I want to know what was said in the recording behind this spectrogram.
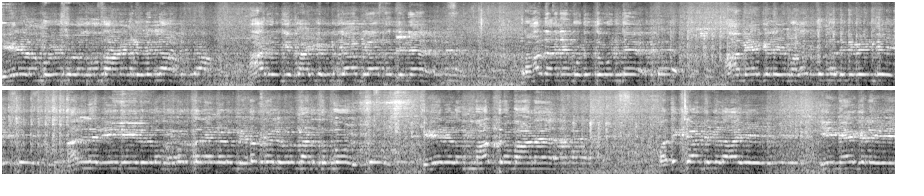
കേരളം ഒഴിച്ചുള്ള സംസ്ഥാനങ്ങളിലെല്ലാം ആരോഗ്യ കായിക വിദ്യാഭ്യാസത്തിന് പ്രാധാന്യം കൊടുത്തുകൊണ്ട് ആ മേഖലയെ വളർത്തുന്നതിന് വേണ്ടി നല്ല രീതിയിലുള്ള പ്രവർത്തനങ്ങളും ഇടപെടലുകളും നടത്തുമ്പോൾ കേരളം മാത്രമാണ് പതിറ്റാണ്ടുകളായി ഈ മേഖലയെ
